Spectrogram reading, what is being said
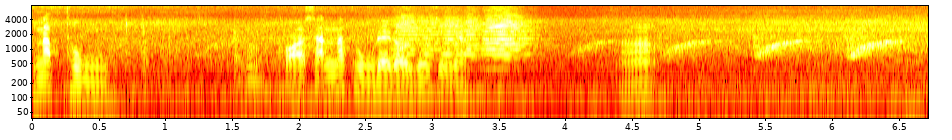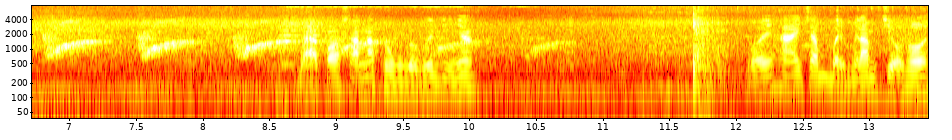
Nắp thùng có sẵn nắp thùng đây rồi quý anh chị nha. Đó. Đã có sẵn nắp thùng rồi quý anh chị nhá. Với 275 triệu thôi.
